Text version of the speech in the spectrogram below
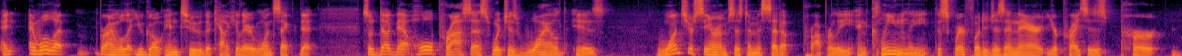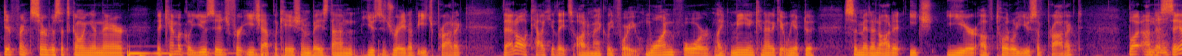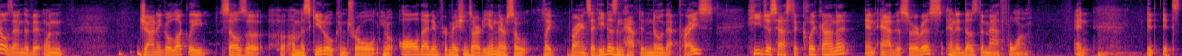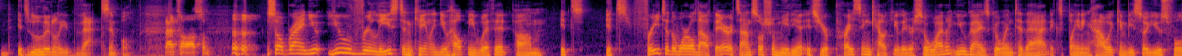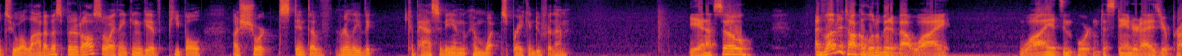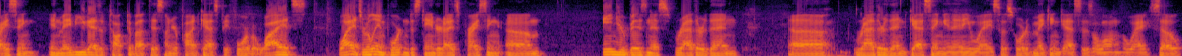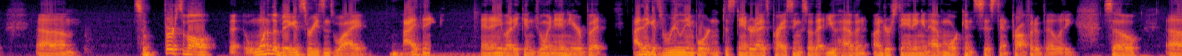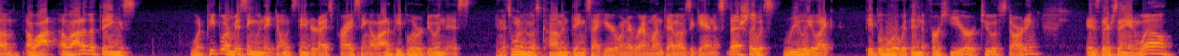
And and we'll let Brian, we'll let you go into the calculator one sec. That so Doug, that whole process, which is wild, is once your CRM system is set up properly and cleanly, the square footage is in there, your prices per different service that's going in there, the chemical usage for each application based on usage rate of each product, that all calculates automatically for you. One for like me in Connecticut, we have to submit an audit each year of total use of product. But on mm-hmm. the sales end of it, when Johnny Go Luckily sells a, a mosquito control, you know, all that information's already in there. So, like Brian said, he doesn't have to know that price. He just has to click on it and add the service, and it does the math for him. And it, it's it's literally that simple. That's awesome. so, Brian, you you've released, and Caitlin, you helped me with it. Um, it's it's free to the world out there. It's on social media. It's your pricing calculator. So why don't you guys go into that, explaining how it can be so useful to a lot of us, but it also I think can give people a short stint of really the capacity and, and what Spraye can do for them. Yeah. So I'd love to talk a little bit about why why it's important to standardize your pricing. And maybe you guys have talked about this on your podcast before, but why it's why it's really important to standardize pricing um, in your business rather than uh, rather than guessing in any way. So sort of making guesses along the way. So um, so first of all, one of the biggest reasons why I think, and anybody can join in here, but I think it's really important to standardize pricing so that you have an understanding and have more consistent profitability. So um, a lot a lot of the things what people are missing when they don't standardize pricing, a lot of people who are doing this, and it's one of the most common things I hear whenever I'm on demos again, especially with really like people who are within the first year or two of starting, is they're saying, well,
